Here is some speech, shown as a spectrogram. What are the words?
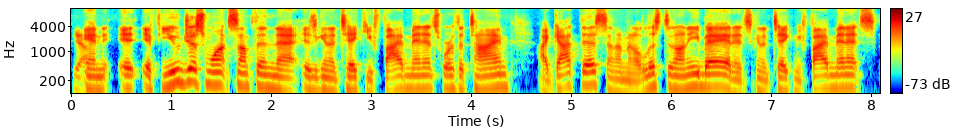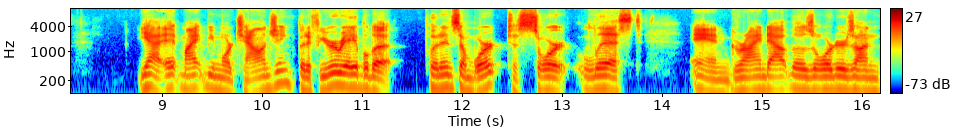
Yeah. And if you just want something that is going to take you five minutes worth of time, I got this and I'm going to list it on eBay and it's going to take me five minutes. Yeah, it might be more challenging, but if you're able to put in some work to sort, list, and grind out those orders on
